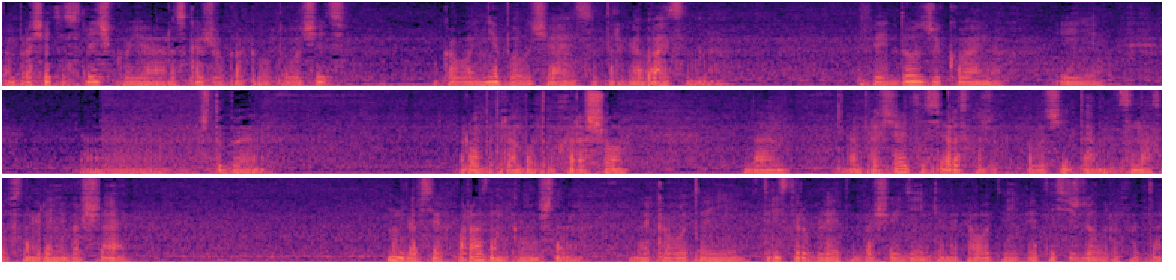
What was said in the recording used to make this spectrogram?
обращайтесь в личку, я расскажу, как его получить. У кого не получается торговать на фейк доджи коинах и э, чтобы робот работал хорошо, да, обращайтесь, я расскажу, как получить, там цена, собственно говоря, небольшая. Ну, для всех по-разному, конечно. Для кого-то и 300 рублей это большие деньги, для кого-то и 5000 долларов это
